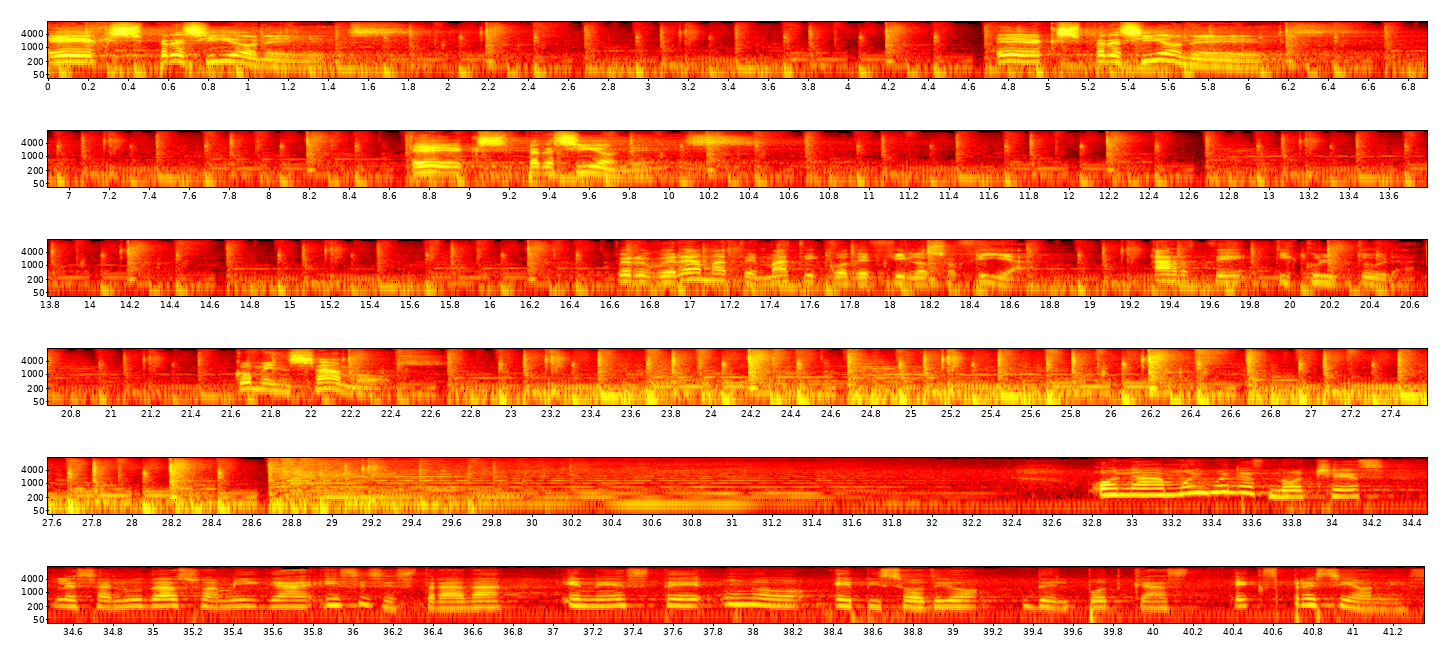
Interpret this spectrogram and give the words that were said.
Expresiones. Expresiones. Expresiones. Programa temático de filosofía, arte y cultura. Comenzamos. Hola, muy buenas noches. Les saluda su amiga Isis Estrada en este un nuevo episodio del podcast Expresiones.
